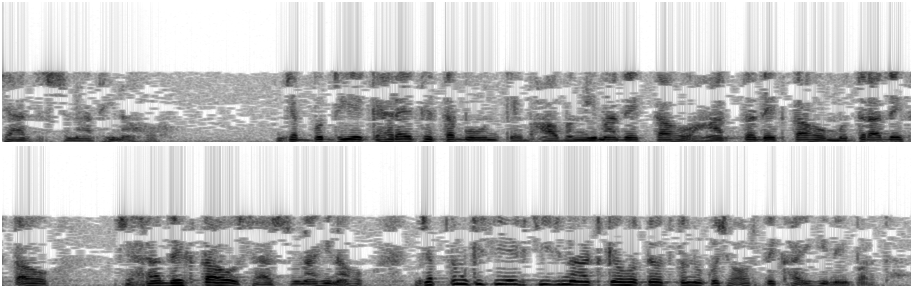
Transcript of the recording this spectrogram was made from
शायद सुना भी ना हो। जब बुद्ध ये कह रहे थे, तब उनके भाव भंगिमा देखता हो हाथ देखता हो, मुद्रा देखता हो, चेहरा देखता हो, शायद सुना ही ना हो। जब तुम किसी एक चीज़ में अटके होते हो तो तुम्हें कुछ और दिखाई ही नहीं पड़ता।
